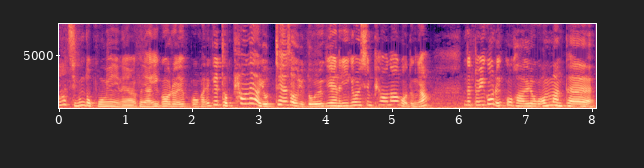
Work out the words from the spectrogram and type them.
아 지금도 고민이네요. 그냥 이거를 입고 가 이게 더 편해요. 요트에서 놀기에는 이게 훨씬 편하거든요. 근데 또 이걸 입고 가려고 엄마한테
